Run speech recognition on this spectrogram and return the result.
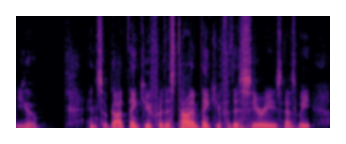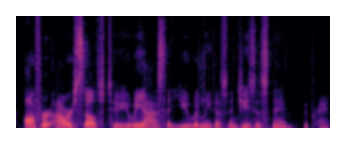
you. And so, God, thank you for this time. Thank you for this series. As we offer ourselves to you, we ask that you would lead us. In Jesus' name we pray.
